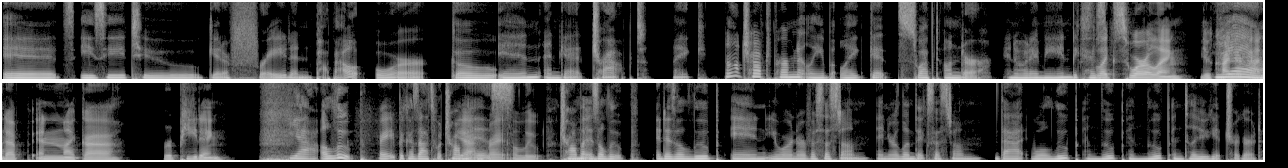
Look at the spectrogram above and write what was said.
it's easy to get afraid and pop out or go in and get trapped. Like not trapped permanently but like get swept under. You know what i mean? Because like swirling. You kind yeah. of end up in like a repeating yeah, a loop, right? Because that's what trauma yeah, is. Right, a loop. Trauma mm-hmm. is a loop. It is a loop in your nervous system, in your limbic system that will loop and loop and loop until you get triggered.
